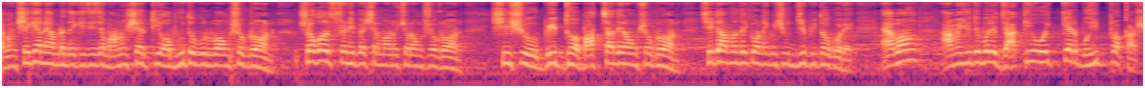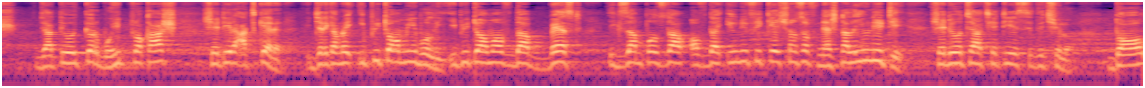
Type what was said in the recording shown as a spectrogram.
এবং সেখানে আমরা দেখেছি যে মানুষের কি অভূতপূর্ব অংশগ্রহণ, সকল শ্রেণি পেশার মানুষের অংশগ্রহণ, শিশু, বৃদ্ধ, বাচ্চাদের অংশগ্রহণ, সেটা আমাদেরকে অনেক বেশি উজ্জীবিত করে এবং আমি যদি বলি জাতীয় ঐক্যের বহিঃপ্রকাশ, জাতীয় ঐক্যের বহিঃপ্রকাশ সেটির আজকের যেটাকে আমরা ইপিটমি বলি, epitome of the best examples the of the unifications of national unity সেটি হচ্ছে আজকে টিএসসিতে ছিল। দল,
